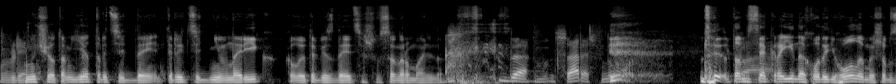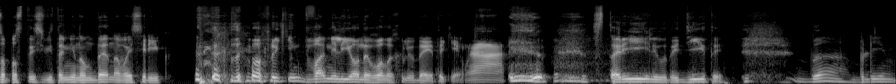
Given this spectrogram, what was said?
блін. Ну що, там є 30, день, 30 днів на рік, коли тобі здається, що все нормально. да, шариш, ну от. Там вся країна ходить голими, щоб запастись вітаміном Д на весь рік. Прикинь, 2 мільйони голих людей такі. Старі люди, діти. Да, блін.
